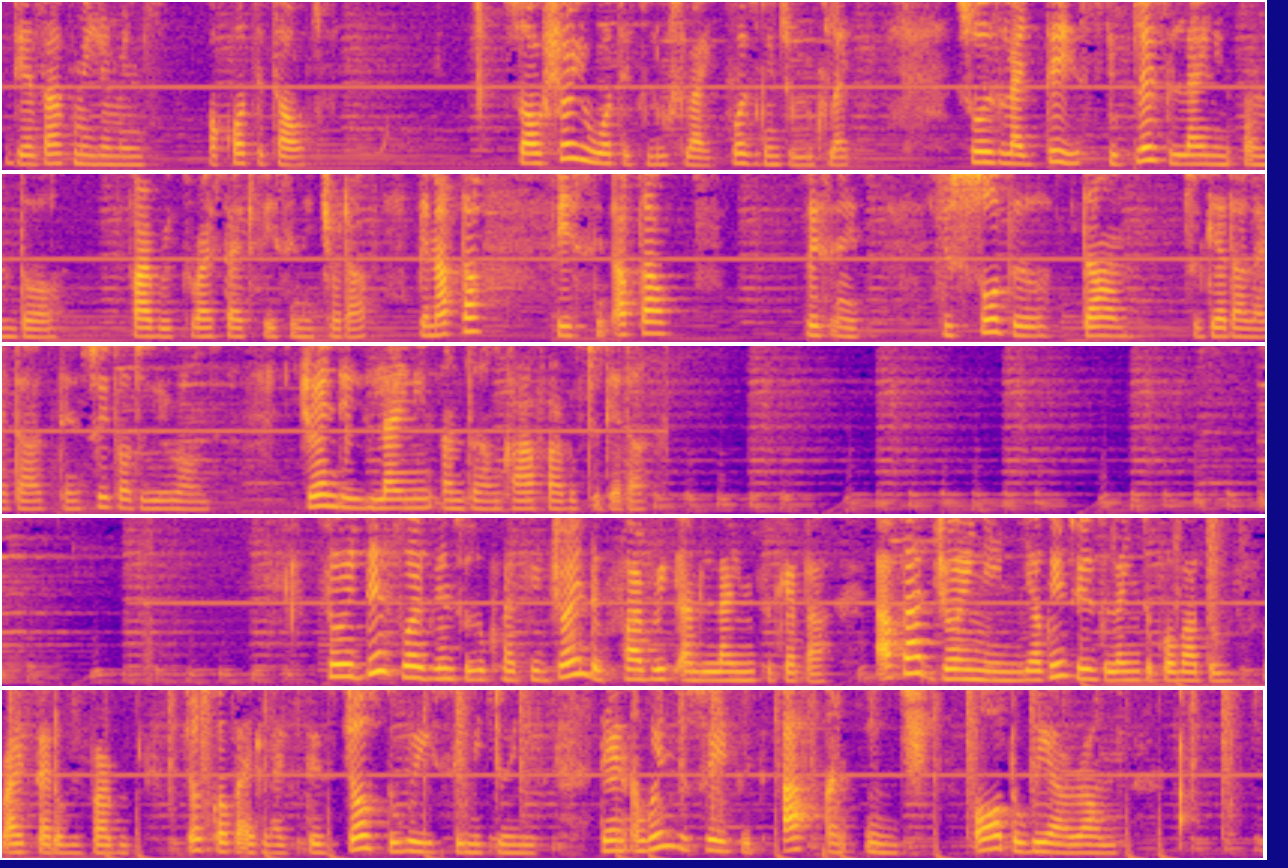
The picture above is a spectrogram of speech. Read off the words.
the exact measurements. Or cut it out. So i'll show you what it looks like what it's going to look like. So it's like this. You place the lining on the fabric right side facing each other. Then after facing after placing it you sew the down together like that then sew it all the way around join the lining and the ankara fabric together. So this is what it's going to look like. You join the fabric and the lining together. After joining you're going to use the lining to cover the right side of the fabric. Just cover it like this just the way you see me doing it. Then i'm going to sew it with half an inch all the way around.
